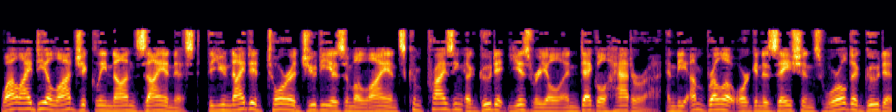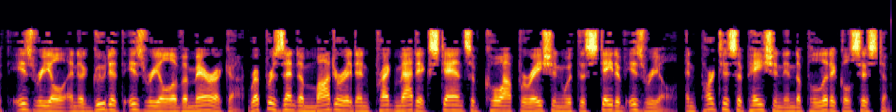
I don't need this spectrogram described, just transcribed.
While ideologically non-Zionist, the United Torah Judaism Alliance comprising Agudath Yisrael and Degel HaTorah and the umbrella organizations World Agudath Israel and Agudath Israel of America represent a moderate and pragmatic stance of cooperation with the State of Israel, and participation in the political system.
